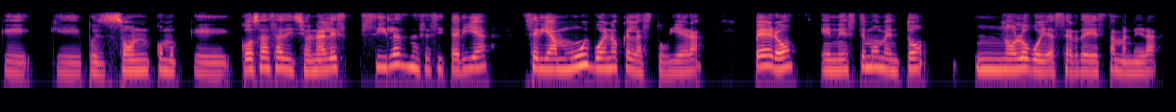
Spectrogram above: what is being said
que, que pues son como que cosas adicionales. Si las necesitaría, sería muy bueno que las tuviera, pero en este momento no lo voy a hacer de esta manera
